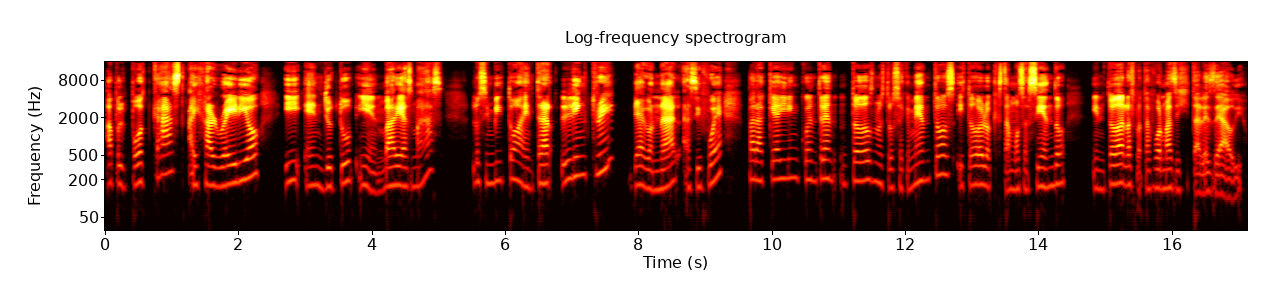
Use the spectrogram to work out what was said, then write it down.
Apple Podcast, iHeartRadio y en YouTube y en varias más. Los invito a entrar Linktree, diagonal, así fue, para que ahí encuentren todos nuestros segmentos y todo lo que estamos haciendo en todas las plataformas digitales de audio.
